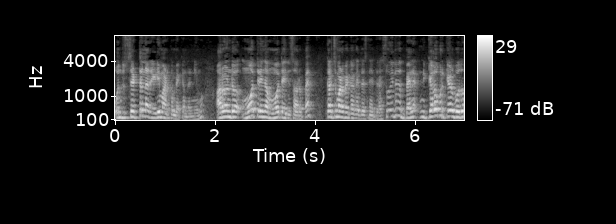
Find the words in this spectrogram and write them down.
ಒಂದು ಸೆಟ್ಟನ್ನು ರೆಡಿ ಮಾಡ್ಕೊಬೇಕಂದ್ರೆ ನೀವು ಅರೌಂಡ್ ಮೂವತ್ತರಿಂದ ಮೂವತ್ತೈದು ಸಾವಿರ ರೂಪಾಯಿ ಖರ್ಚು ಮಾಡಬೇಕಾಗುತ್ತೆ ಸ್ನೇಹಿತರೆ. ಸೊ ಇದ್ರ ಬೆನೆ ಕೆಲವೊಬ್ರು ಕೇಳ್ಬೋದು,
